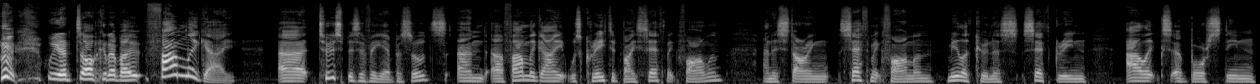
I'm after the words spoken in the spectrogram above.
we are talking about Family Guy. Uh, two specific episodes, and uh, Family Guy was created by Seth MacFarlane and is starring Seth MacFarlane, Mila Kunis, Seth Green, Alex Borstein,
